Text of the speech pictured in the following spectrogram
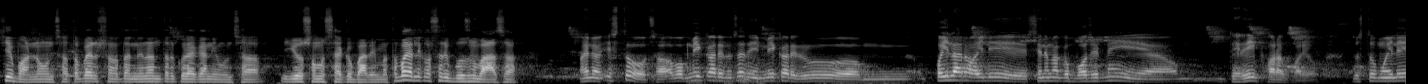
के भन्नुहुन्छ? तपाईँहरूसँग त निरन्तर कुराकानी हुन्छ यो समस्याको बारेमा। तपाईँहरूले कसरी बुझ्नु भएको छ? होइन यस्तो छ। अब मेकरहरू छ नि मेकरहरू पहिला र अहिले सिनेमाको बजेट नै धेरै फरक पऱ्यो जस्तो मैले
